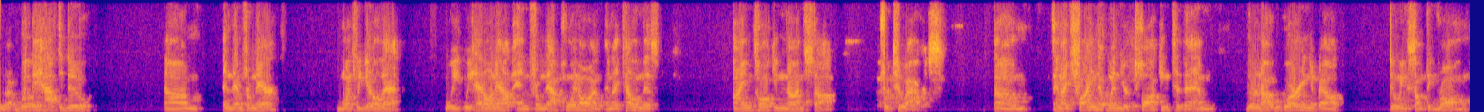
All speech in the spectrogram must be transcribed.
uh, what they have to do. Um, And then from there, once we get all that, we, we head on out. And from that point on, and I tell them this, I am talking nonstop for two hours. Um, and I find that when you're talking to them, they're not worrying about doing something wrong.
